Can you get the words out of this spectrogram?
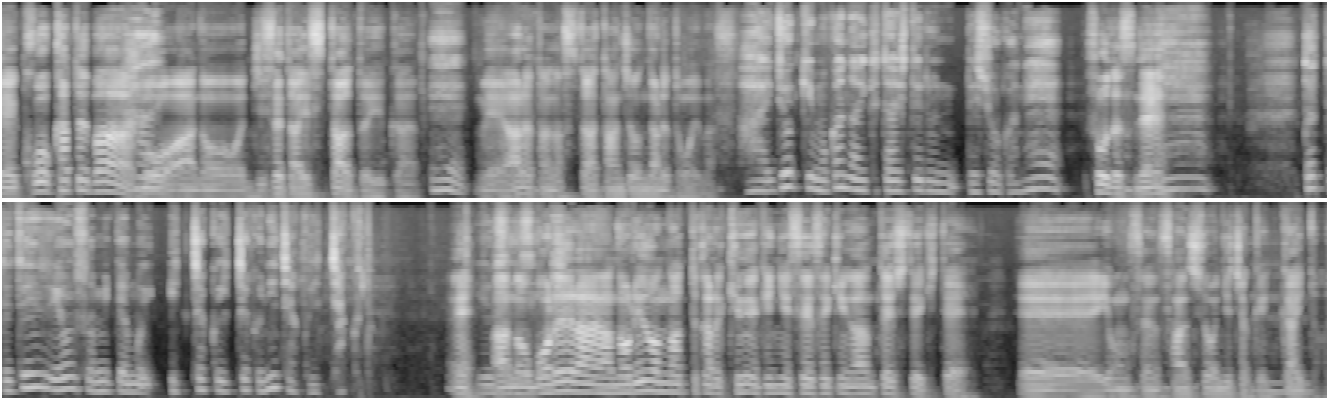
えー、こう勝てば、はい、もうあの次世代スターというか、えー、えー、新たなスター誕生になると思います。はい、ジョッキーもかなり期待してるんでしょうかね。そうですね。だって全4走見ても一着一着二着一着と。えあのモレーラ乗るようになってから急激に成績が安定してきて。えー、4戦3勝2着1回と、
